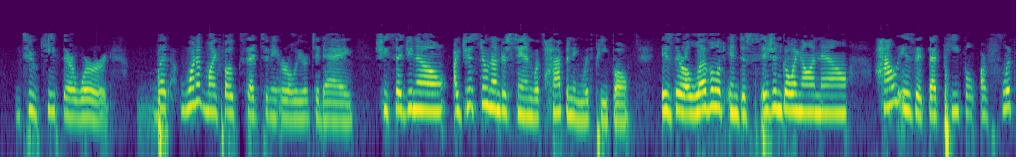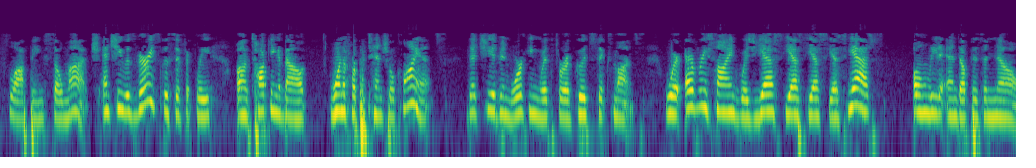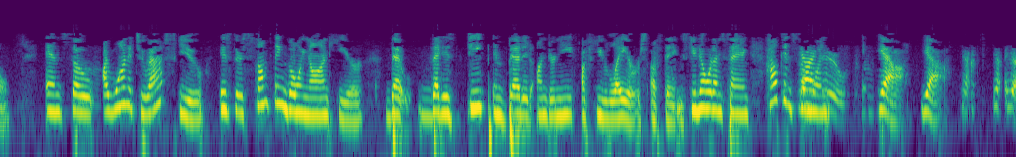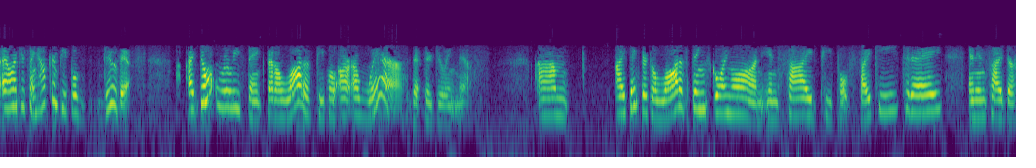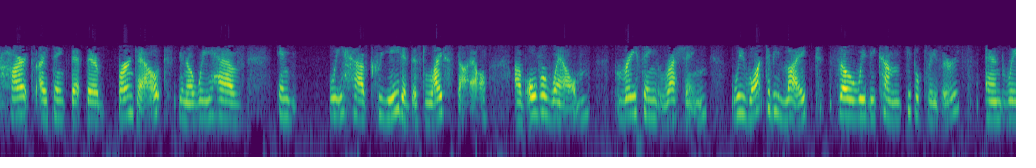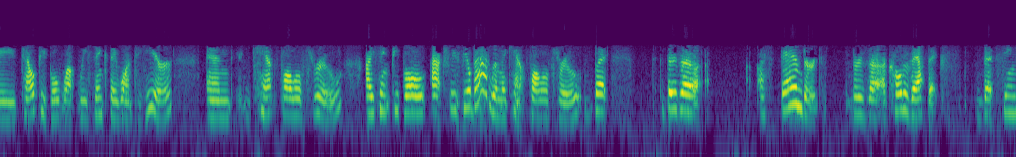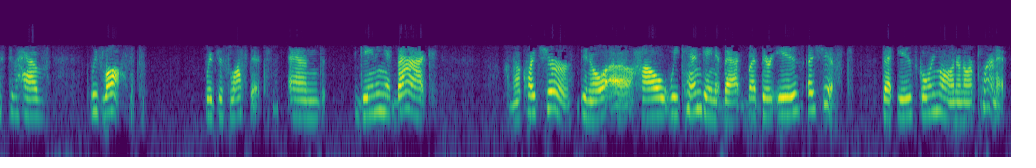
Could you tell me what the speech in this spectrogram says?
to keep their word. But one of my folks said to me earlier today, she said, you know, I just don't understand what's happening with people. Is there a level of indecision going on now? How is it that people are flip-flopping so much? And she was very specifically uh, talking about one of her potential clients that she had been working with for a good six months where every sign was yes, yes, yes, yes, yes, only to end up as a no. And so I wanted to ask you, is there something going on here that that is deep embedded underneath a few layers of things? Do you know what I'm saying? How can someone Yeah, I do. Yeah, yeah. Yeah, yeah, yeah, I like you're saying. How can people do this? I don't really think that a lot of people are aware that they're doing this. Um, I think there's a lot of things going on inside people's psyche today and inside their hearts. I think that they're burnt out. You know, we have in we have created this lifestyle of overwhelm, racing, rushing. We want to be liked, so we become people pleasers and we tell people what we think they want to hear and can't follow through. I think people actually feel bad when they can't follow through, but there's a a standard, there's a, code of ethics that seems to have we've lost. We've just lost it, and gaining it back. I'm not quite sure, you know, uh, how we can gain it back, but there is a shift that is going on on our planet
